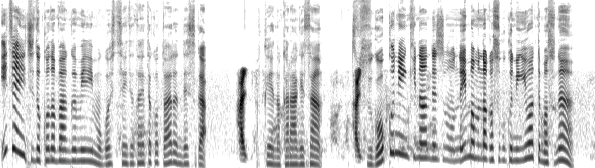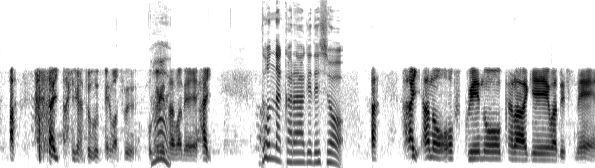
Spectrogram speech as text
以前一度この番組にもご出演いただいたことあるんですがはい、福栄の唐揚げさん、はい。すごく人気なんですもんね。今もなんかすごく賑わってますね。あ、はい、ありがとうございます。おかげさまで、はい、どんな唐揚げでしょはい、あの福江の唐揚げはですね、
